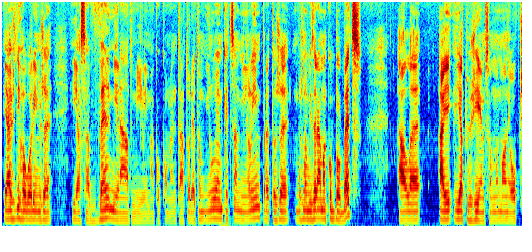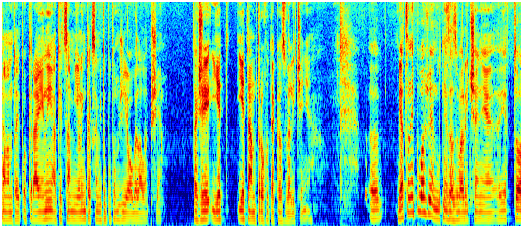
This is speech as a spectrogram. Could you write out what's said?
Ja vždy hovorím, že ja sa veľmi rád mýlim ako komentátor. Ja to milujem, keď sa mýlim, pretože možno vyzerám ako blbec, ale aj ja tu žijem, som normálne občanom tejto krajiny a keď sa mýlim, tak sa mi tu potom žije oveľa lepšie. Takže je, je tam trochu takého zveličenia? Uh, ja to nepovažujem nutne za zveličenie. Je to,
